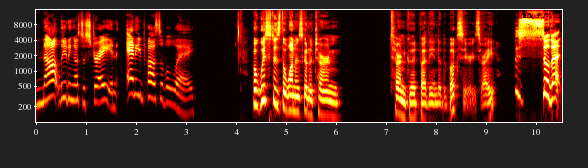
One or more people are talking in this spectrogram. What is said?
not leading us astray in any possible way. But Whist is the one who's going to turn turn good by the end of the book series, right? So that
